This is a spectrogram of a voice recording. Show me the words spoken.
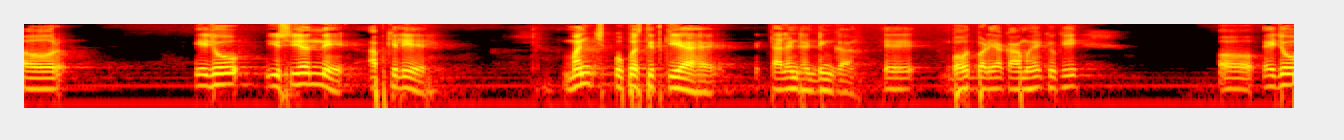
और ये जो यूसीएन ने आपके लिए मंच उपस्थित किया है टैलेंट हंटिंग का, ये बहुत बढ़िया काम है क्योंकि ये जो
